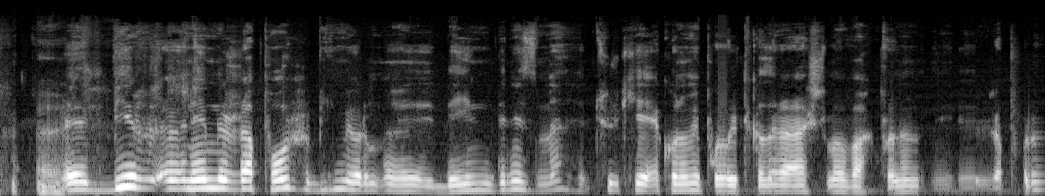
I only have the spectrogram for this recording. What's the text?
evet. e, bir önemli rapor, bilmiyorum e, değindiniz mi? Türkiye Ekonomi Politikaları Araştırma Vakfı'nın e, raporu.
